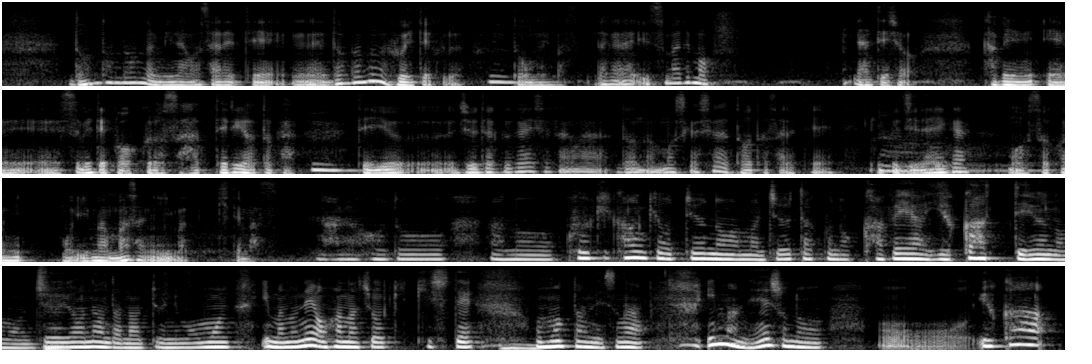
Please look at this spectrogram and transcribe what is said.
どんどんどんどん見直されてどんどんどんどん増えてくると思います、だからいつまでも何て言うんでしょう壁に、えー、全てこうクロス貼ってるよとかっていう住宅会社さんはどんどんもしかしたら淘汰されていく時代がもうそこにもう今まさに今来てます。なるほど。あの空気環境っていうのは、まあ、住宅の壁や床っていうのも重要なんだなっていうふうにも思い、うん、今のねお話をお聞きして思ったんですが、うん、今ねその床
